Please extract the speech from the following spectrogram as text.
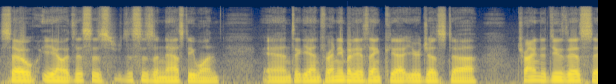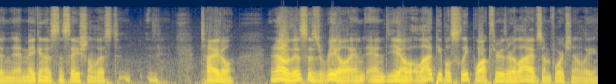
So, you know, this is this is a nasty one. And again, for anybody to think uh, you're just uh, trying to do this and, and making a sensationalist title, no, this is real, and and you know a lot of people sleepwalk through their lives. Unfortunately,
